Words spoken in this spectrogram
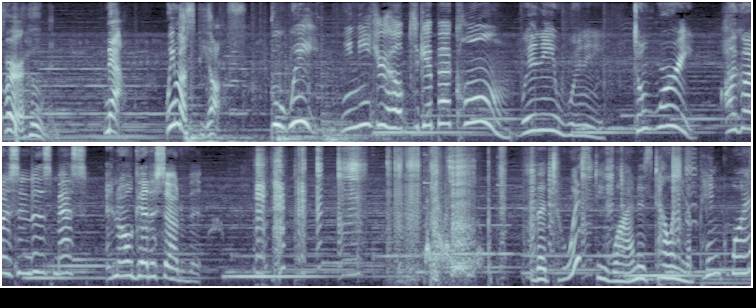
For a human. Now, we must be off. But wait, we need your help to get back home. Winnie, Winnie, don't worry. I got us into this mess, and I'll get us out of it. The twisty one is telling the pink one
